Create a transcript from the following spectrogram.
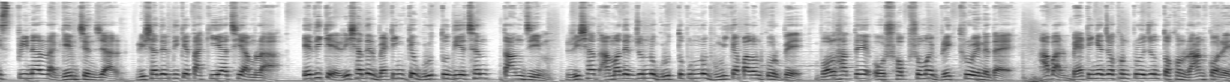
স্পিনাররা গেম চেঞ্জার ঋষাদের দিকে তাকিয়ে আছি আমরা। এদিকে ঋষাদের ব্যাটিংকেও গুরুত্ব দিয়েছেন তানজিম। ঋষাদ আমাদের জন্য গুরুত্বপূর্ণ ভূমিকা পালন করবে, বল হাতে ও সব সময় ব্রেক থ্রু এনে দেয়। আবার ব্যাটিংয়ে যখন প্রয়োজন তখন রান করে।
